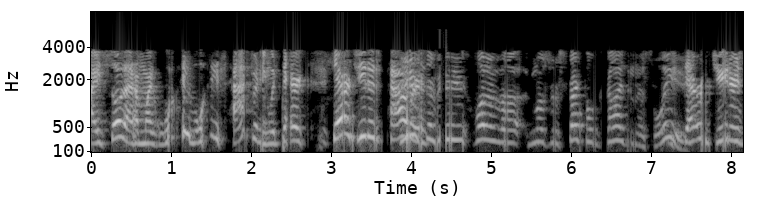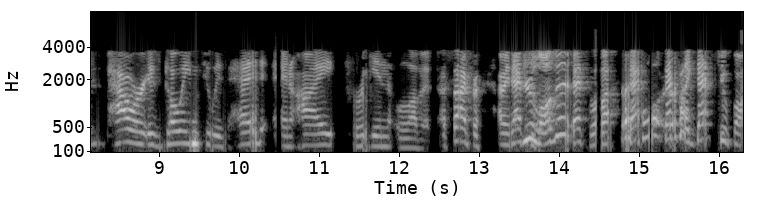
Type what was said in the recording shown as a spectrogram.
I saw that. I'm like, what? What is happening with Derek? Derek Jeter's power. be one of the most respectful guys in this league. Derek Jeter's power is going to his head, and I freaking love it. Aside from, I mean, that's You love it? that's lo- that's that's like that's too far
